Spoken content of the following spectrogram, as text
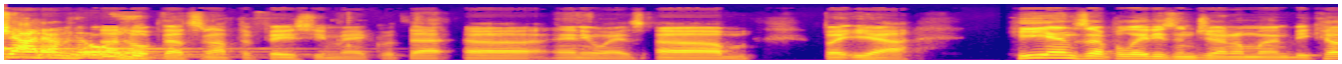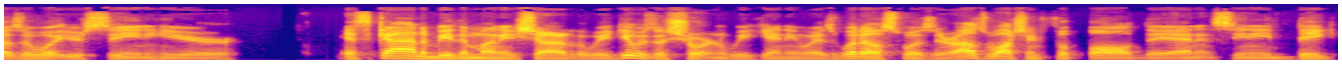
shot of the week. I hope that's not the face you make with that. Uh, anyways, um, but yeah, he ends up, ladies and gentlemen, because of what you're seeing here, it's got to be the money shot of the week. It was a shortened week, anyways. What else was there? I was watching football all day. I didn't see any big,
